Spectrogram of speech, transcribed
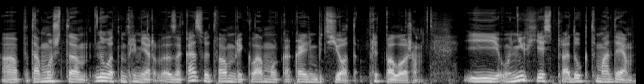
а, потому что, ну вот, например, заказывает вам рекламу какая-нибудь Йота, предположим, и у них есть продукт модем,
